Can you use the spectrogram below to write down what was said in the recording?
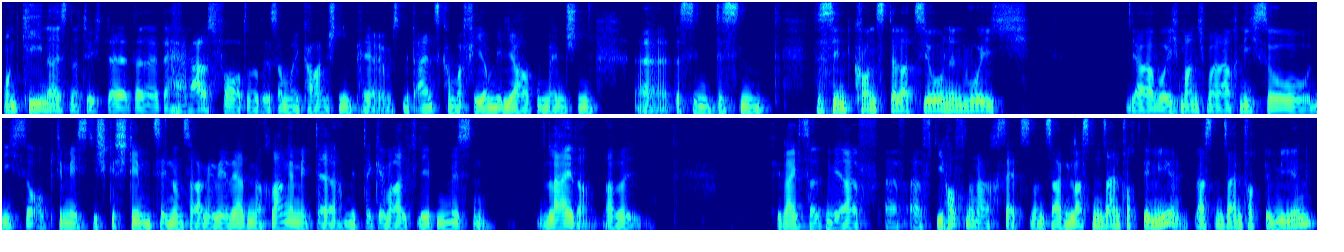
Und China ist natürlich der, der, der Herausforderer des amerikanischen Imperiums mit 1,4 Milliarden Menschen. Äh, das, sind, das, sind, das sind Konstellationen, wo ich, ja, wo ich manchmal auch nicht so, nicht so optimistisch gestimmt bin und sage, wir werden noch lange mit der, mit der Gewalt leben müssen. Leider. Aber Vielleicht sollten wir auf, auf, auf die Hoffnung auch setzen und sagen, lasst uns einfach bemühen, lasst uns einfach bemühen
